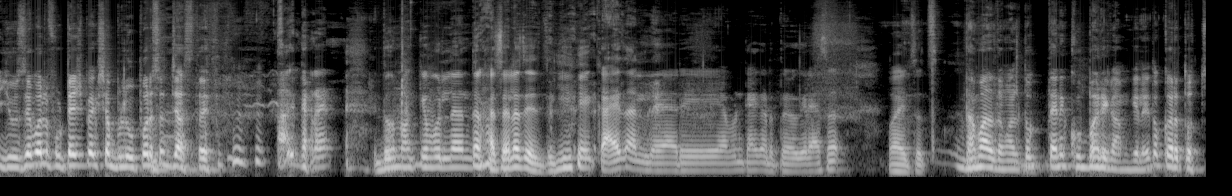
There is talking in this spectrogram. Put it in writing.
युजेबल फुटेजपेक्षा ब्लूपर्सच जास्त आहेत. कारण दोन वाक्य बोलल्यानंतर हसायलाच यायचं की हे काय चाललंय? अरे आपण काय करतोय वगैरे? असं व्हायचंच. धमाल धमाल. तो त्याने खूप भारी काम केलंय. तो करतोच.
